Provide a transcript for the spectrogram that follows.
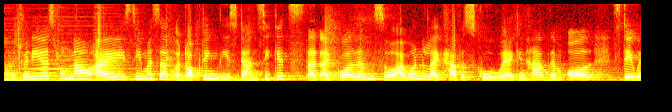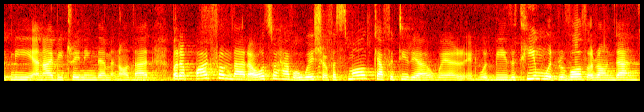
Uh, 20 years from now, I see myself adopting these dancey kids that I call them. So I want to like have a school where I can have them all stay with me and I be training them and all that. But apart from that, I also have a wish of a small cafeteria where it would be the theme would revolve around dance.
